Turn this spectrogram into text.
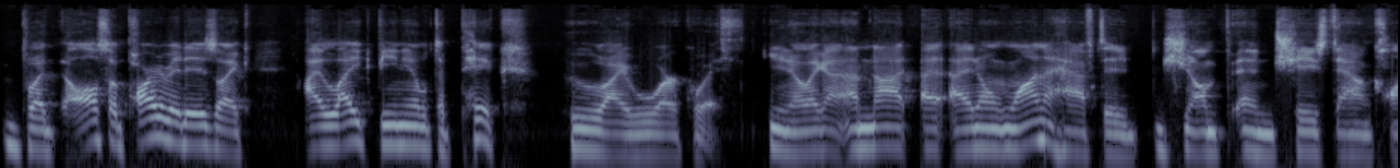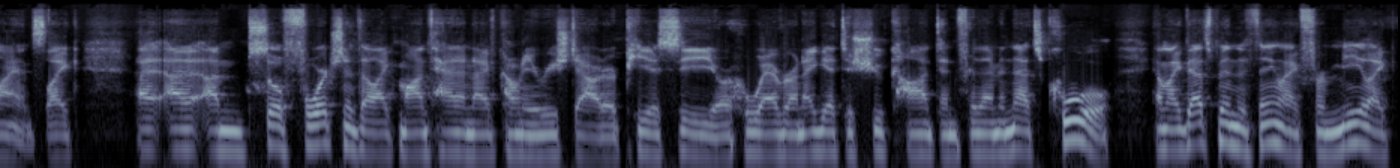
but also part of it is like I like being able to pick who I work with you know like I, am not I, I don't want to have to jump and chase down clients like I, I am so fortunate that like montana knife company reached out or pse or whoever and i get to shoot content for them and that's cool and like that's been the thing like for me like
